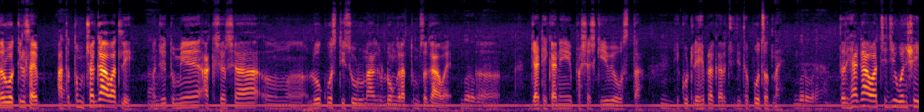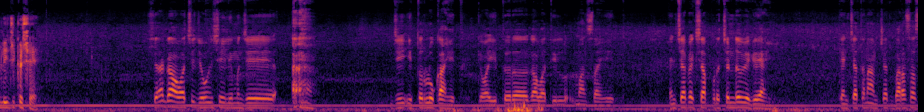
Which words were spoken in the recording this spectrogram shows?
तर वकील साहेब आता तुमच्या गावातले म्हणजे तुम्ही अक्षरशः लोकवस्ती सोडून डोंगरात तुमचं गाव आहे. ज्या ठिकाणी प्रशासकीय व्यवस्था. ही कुठल्याही प्रकारची तिथं पोचत नाही. बरोबर तर ह्या गावाची जीवनशैली जी कशी आहे? आमच्या गावाची जीवनशैली म्हणजे जे इतर लोक आहेत किंवा इतर गावातील माणसं आहेत त्यांच्यापेक्षा प्रचंड वेगळे आहे. त्यांच्यात आणि आमच्यात बराचसाच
